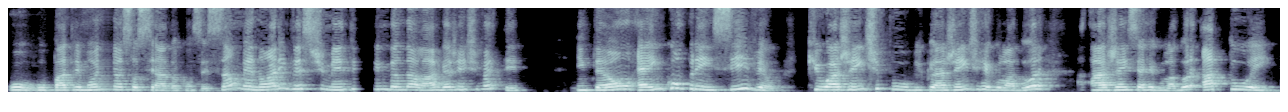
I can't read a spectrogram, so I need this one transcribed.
o, o, patrimônio associado à concessão, menor investimento em banda larga a gente vai ter. Então, é incompreensível que o agente público e a agente reguladora, a agência reguladora, atuem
